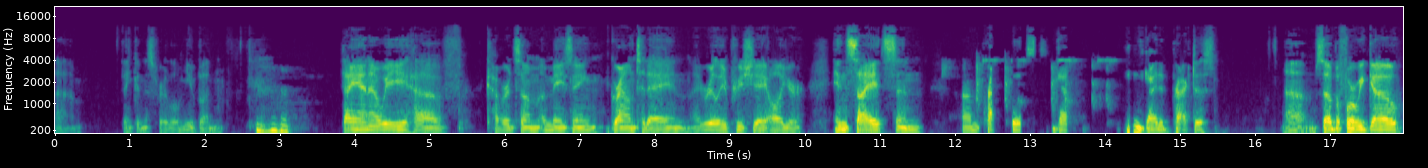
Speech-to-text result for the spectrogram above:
uh, um, thank goodness for a little mute button. Diana, we have covered some amazing ground today, and I really appreciate all your insights and um, practice, guided practice. Um, so, before we go,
